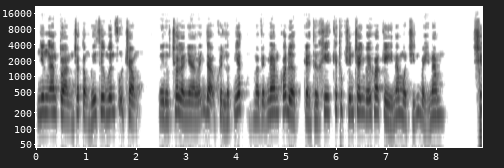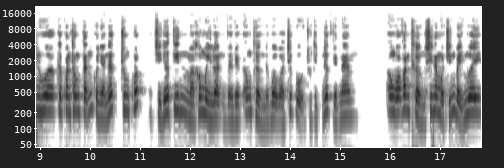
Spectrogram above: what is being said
nhưng an toàn cho Tổng bí thư Nguyễn Phú Trọng người được cho là nhà lãnh đạo quyền lực nhất mà Việt Nam có được kể từ khi kết thúc chiến tranh với Hoa Kỳ năm 1975. Xinhua, cơ quan thông tấn của nhà nước Trung Quốc, chỉ đưa tin mà không bình luận về việc ông Thường được bầu vào chức vụ Chủ tịch nước Việt Nam. Ông Võ Văn Thưởng sinh năm 1970,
